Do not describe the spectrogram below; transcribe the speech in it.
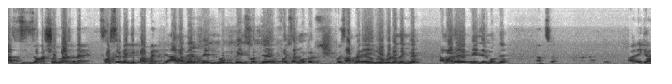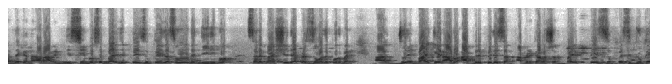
আর যখন শোপ আসবেন ফসল বাইকে পাবেন। আমাদের ফেসবুক পেজ হচ্ছে ফয়সাল ফয়সাল আপনার এই লোগোটা দেখবেন আমার পেজের মধ্যে। আচ্ছা। আর এখানে দেখেন আর আমি ডিসক্রিপশন বক্সে বাইরে যে ফেসবুক পেজ আছে ওটা দিয়ে দিব। তাহলে বাইরের সাথে আপনার যোগাযোগ করবেন। আর যদি বাইকের আরও আপডেট পেতে চান আপডেট কালেকশন বাইরে ফেসবুক পেজ ঢুকে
